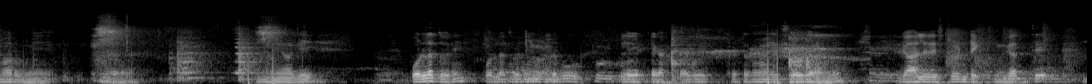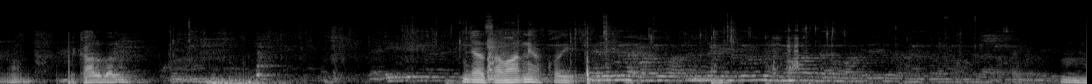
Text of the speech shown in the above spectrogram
මරු මේ අ, මේ වගේ පොල්ලතුනේ පොල්ලතුනේ හදපු ප්ලේට් එකක් වගේ එකට තමයි සර්ව් කරන්නේ. ගාලි රෙස්ටුරන්ට් එකකින් ගත්තේ කාල බලමු. ඉතින් සමාන එකක් වගේ. හ්ම්.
